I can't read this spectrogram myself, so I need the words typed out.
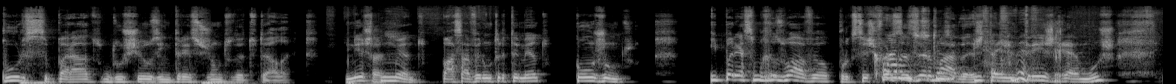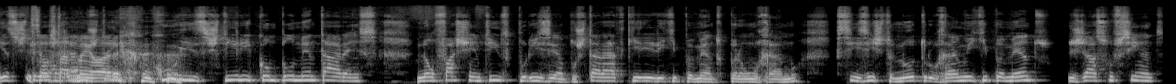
por separado dos seus interesses junto da tutela. Neste pois. momento, passa a haver um tratamento conjunto. E parece-me razoável, porque se as claro, Forças Armadas têm três ramos, esses três é um ramos maior. têm que coexistir e complementarem-se. Não faz sentido, por exemplo, estar a adquirir equipamento para um ramo se existe noutro ramo equipamento já suficiente.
